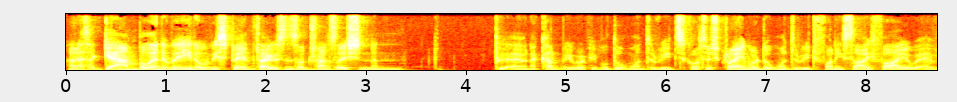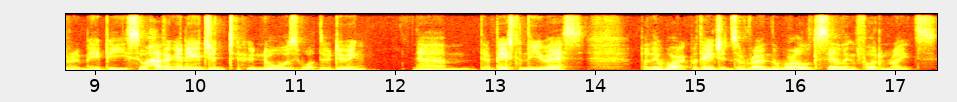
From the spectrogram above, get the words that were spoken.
And it's a gamble anyway, you know, we spend thousands on translation and put out in a country where people don't want to read Scottish crime or don't want to read funny sci fi or whatever it may be. So having an agent who knows what they're doing, um, they're based in the US, but they work with agents around the world selling foreign rights.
